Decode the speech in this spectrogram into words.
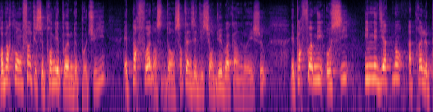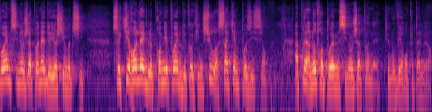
Remarquons enfin que ce premier poème de Pochuyi est parfois, dans, certaines éditions du Wakan Roishu, est parfois mis aussi immédiatement après le poème sino-japonais de Yoshimochi, ce qui relègue le premier poème du Kokinshu en cinquième position, après un autre poème sino-japonais que nous verrons tout à l'heure.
